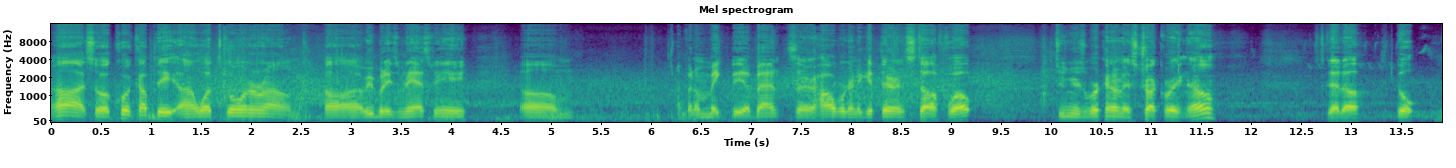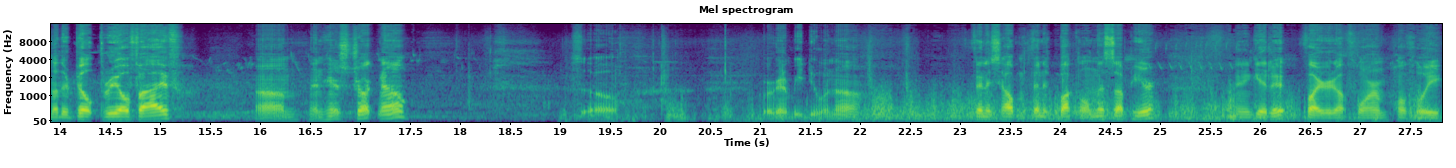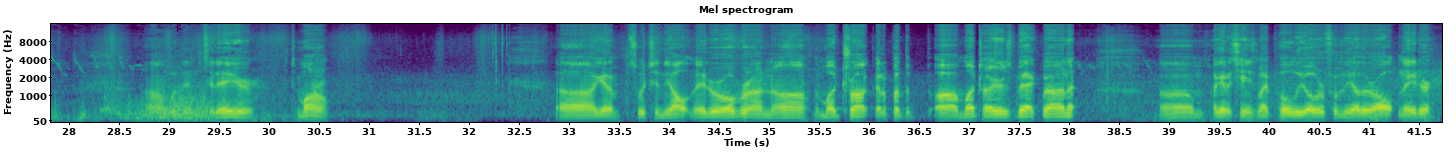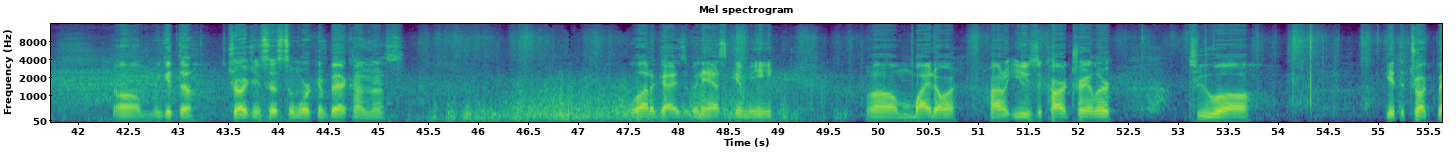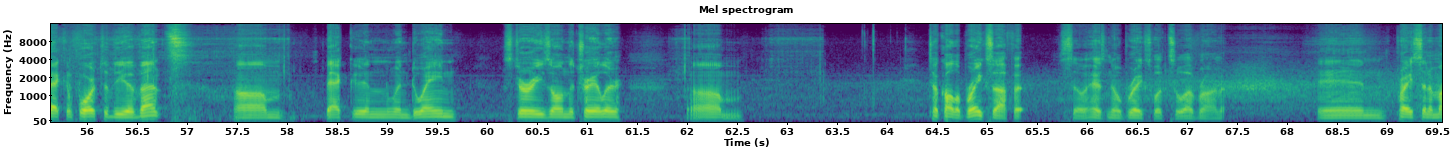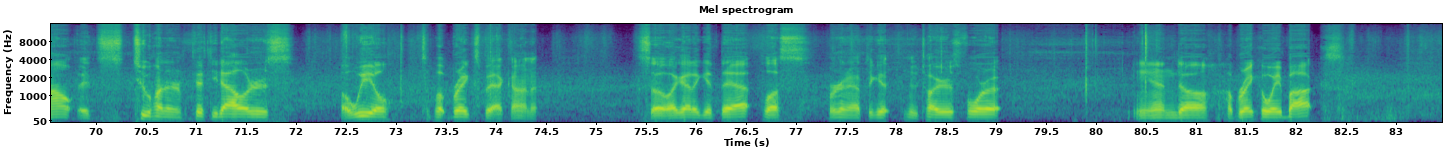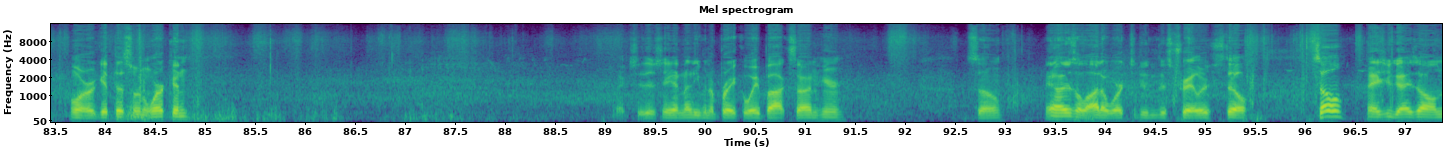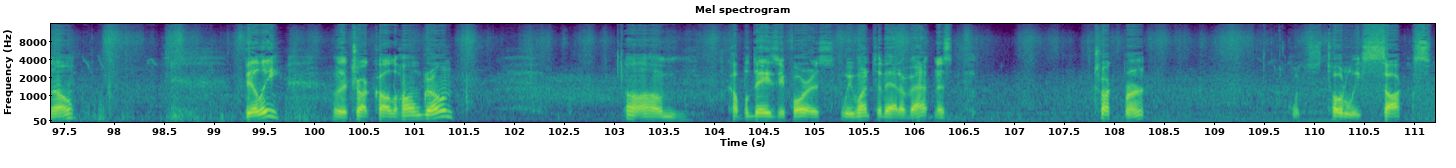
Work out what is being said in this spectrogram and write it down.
Uh, so a quick update on what's going around. Uh, everybody's been asking me um, if I'm going to make the events or how we're going to get there and stuff. Well, Junior's working on his truck right now. He's got a built another built 305 um, in his truck now. So we're going to be doing uh, finish helping finish buckling this up here and get it fired up for him. Hopefully uh, within today or tomorrow. Uh, I got him switching the alternator over on uh, the mud truck. Got to put the uh, mud tires back on it. Um, I got to change my pulley over from the other alternator um, and get the charging system working back on this. A lot of guys have been asking me um, why don't I don't use the car trailer to uh, get the truck back and forth to the events. Back in when Dwayne Sturries owned the trailer, um, took all the brakes off it, so it has no brakes whatsoever on it. And pricing them out, it's $250 a wheel to put brakes back on it. So I got to get that, plus we're going to have to get new tires for it, and uh, a breakaway box, or get this one working. Actually, there's yeah, not even a breakaway box on here. So, yeah, there's a lot of work to do to this trailer still. So, as you guys all know, Billy, with a truck called the Homegrown, um, a couple days before us, we went to that event and his truck burnt, which totally sucks.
